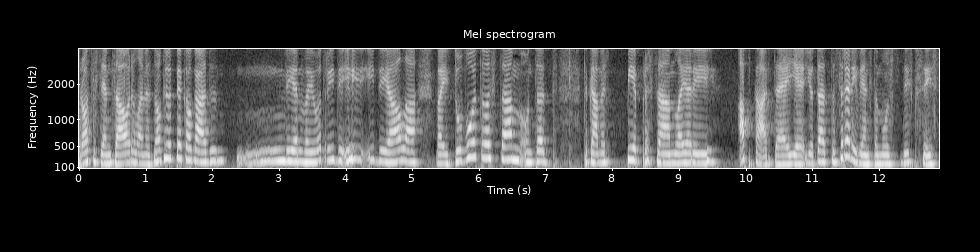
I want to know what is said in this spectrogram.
procesiem cauri, lai mēs nokļūtu pie kaut kāda mm, viena vai otra ide ideālā vai tuvotos tam, un tad kā, mēs pieprasām, lai arī apkārtējie, jo tā, tas ir arī viens no mūsu diskusijas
